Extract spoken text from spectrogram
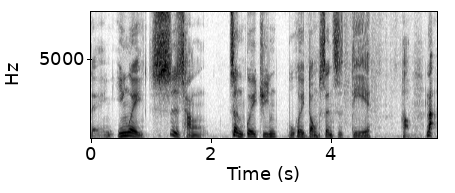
对，因为市场正规军不会动，甚至跌。好，那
